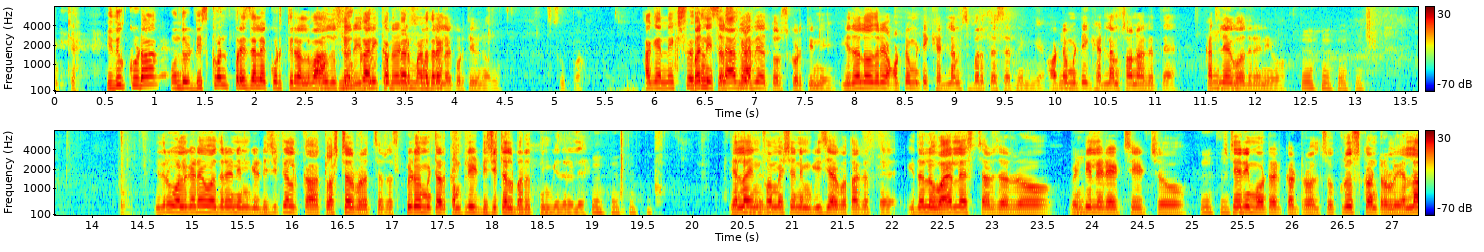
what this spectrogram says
ಓಕೆ ಇದು ಕೂಡ ಒಂದು ಡಿಸ್ಕೌಂಟ್ ಪ್ರೈಸ್ ಅಲ್ಲೇ ಕೊಡ್ತಿರಲ್ವಾ? ಹೌದು ಸರ್ ಕಂಪೇರ್ ಮಾಡಿದ್ರೆ? ಕೊಡ್ತೀವಿ ನಾವು. ಸೂಪರ್ ಹಾಗೆ ನೆಕ್ಸ್ಟ್ ಬನ್ನಿ ಸರ್ ಸ್ಲಾವಿಯಾ ತೋರಿಸ್ಕೊಡ್ತೀನಿ. ಇದಲ್ಲೋದ್ರೆ ಹೋದ್ರೆ ಆಟೋಮೆಟಿಕ್ ಹೆಡ್ಲಂಪ್ಸ್ ಬರುತ್ತೆ ಸರ್ ನಿಮಗೆ. ಆಟೋಮೆಟಿಕ್ ಹೆಡ್ಲ್ಯಾಂಪ್ಸ್ ಆನ್ ಆಗುತ್ತೆ. ಕತ್ಲೆಗೆ ಹೋದ್ರೆ ನೀವು. ಇದ್ರ ಒಳಗಡೆ ಹೋದ್ರೆ ನಿಮಗೆ ಡಿಜಿಟಲ್ ಕ್ಲಸ್ಟರ್ ಬರುತ್ತೆ ಸರ್ ಸ್ಪೀಡೋಮೀಟರ್ ಕಂಪ್ಲೀಟ್ ಡಿಜಿಟಲ್ ಬರುತ್ತೆ ನಿಮ್ಗೆ ಇದರಲ್ಲಿ. ಎಲ್ಲ ಇನ್ಫಾರ್ಮೇಶನ್ ನಿಮ್ಗೆ ಈಸಿಯಾಗಿ ಗೊತ್ತಾಗುತ್ತೆ. ಇದರಲ್ಲೂ wireless charger ventilated seats steering motor controls cruise control ಎಲ್ಲ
